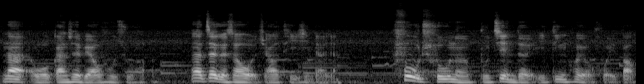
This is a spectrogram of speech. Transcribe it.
那我干脆不要付出好了。那这个时候我就要提醒大家，付出呢不见得一定会有回报。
